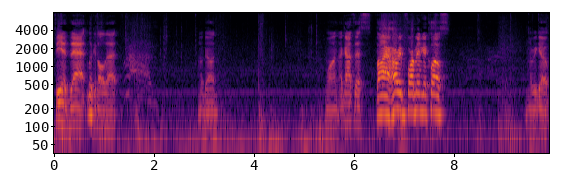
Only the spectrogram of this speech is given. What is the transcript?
Fear that. Look at all that. Oh god. One. I got this. Fire! Hurry before men get close. There we go.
